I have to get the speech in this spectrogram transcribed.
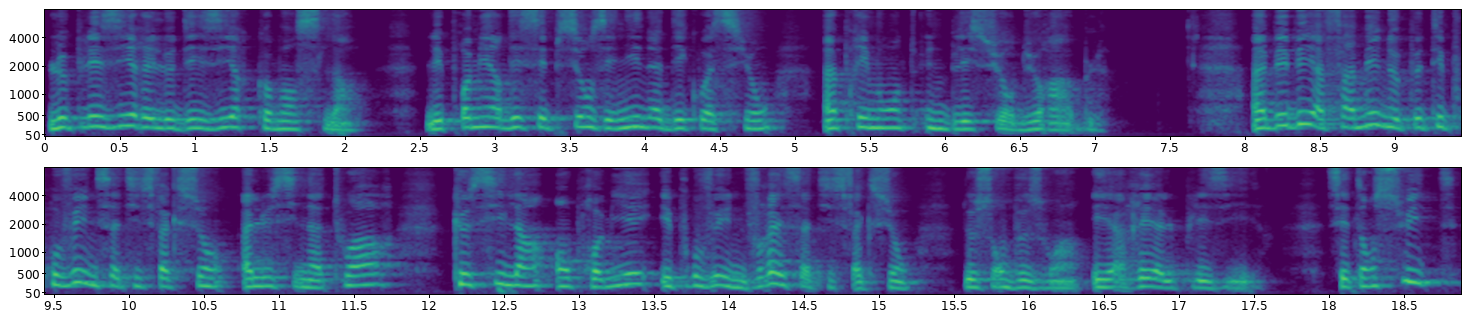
Le plaisir et le désir commencent là. Les premières déceptions et inadéquations imprimeront une blessure durable. Un bébé affamé ne peut éprouver une satisfaction hallucinatoire que s'il a en premier éprouvé une vraie satisfaction de son besoin et un réel plaisir. C'est ensuite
